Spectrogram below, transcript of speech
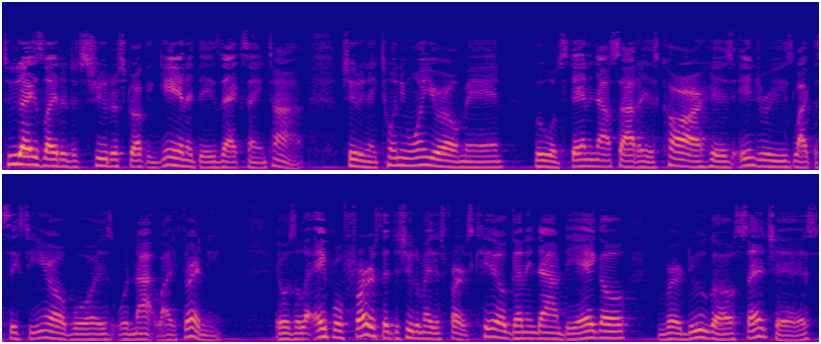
Two days later, the shooter struck again at the exact same time, shooting a 21 year old man who was standing outside of his car. His injuries, like the 16 year old boys, were not life threatening. It was April 1st that the shooter made his first kill, gunning down Diego Verdugo Sanchez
